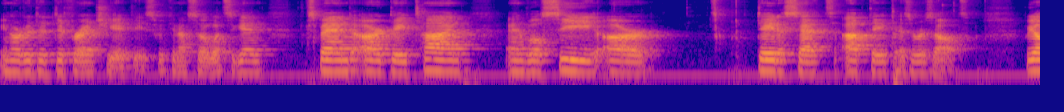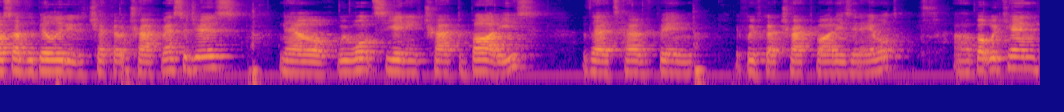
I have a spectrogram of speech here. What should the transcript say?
in order to differentiate these. We can also, once again, expand our date time and we'll see our data set update as a result. We also have the ability to check out track messages. Now, we won't see any tracked bodies that have been, if we've got tracked bodies enabled, uh, but we can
